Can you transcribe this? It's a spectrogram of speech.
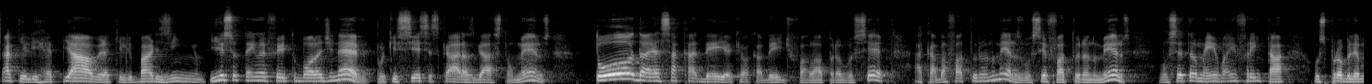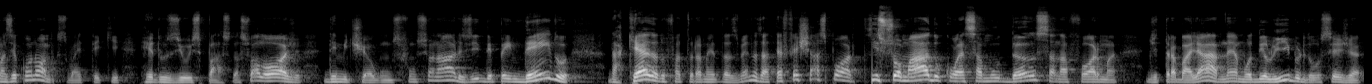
aquele happy hour, aquele barzinho. Isso tem um efeito bola de neve, porque se esses caras gastam menos, toda essa cadeia que eu acabei de falar para você acaba faturando menos. Você faturando menos, você também vai enfrentar os problemas econômicos. Vai ter que reduzir o espaço da sua loja, demitir alguns funcionários e, dependendo da queda do faturamento das vendas, até fechar as portas. E somado com essa mudança na forma de trabalhar, né, modelo híbrido, ou seja,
